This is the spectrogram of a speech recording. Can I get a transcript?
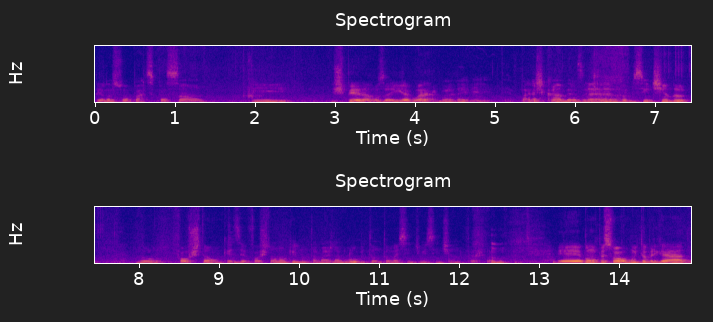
pela sua participação e esperamos aí agora, agora né, ele tem várias câmeras aqui, né? Estou me sentindo no Faustão, quer dizer, Faustão não, que ele não está mais na Globo, então não estou mais me sentindo no Faustão. É, bom, pessoal, muito obrigado.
